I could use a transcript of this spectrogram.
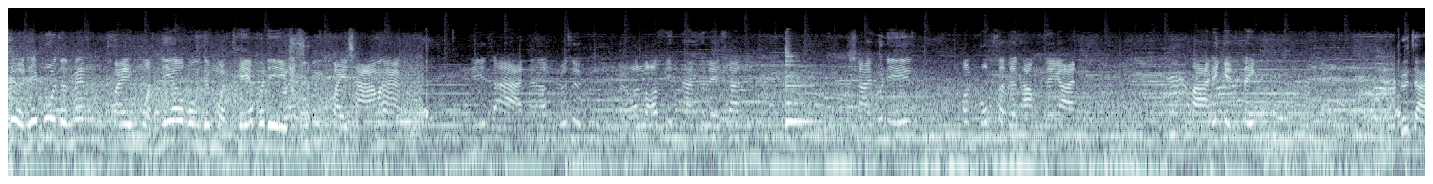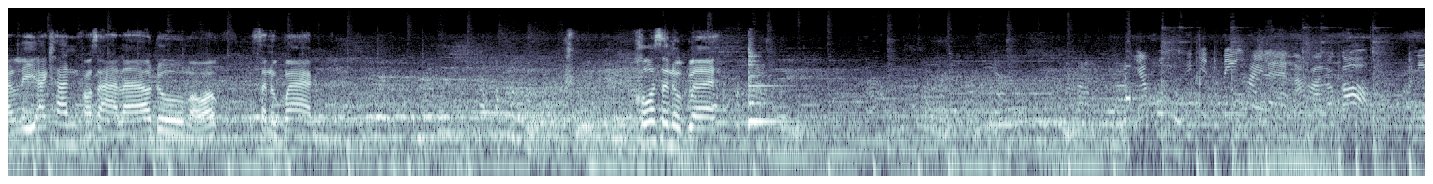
เกิดให้พูดจนแม่งไปหมดนี่ก็คงจะหมดเทปพอดีครับเพราะมันไปช้ามาก นี่สะอาดนะครับ รู้สึกแบบว่า lost in translation ชายผู้นี้ ค้นพบสัจธรรมในการมาที่เกนติงดูจากรีแอคชั่นของสะอาดแล้วดูเหมือนว่าสนุกมาก โคตรสนุกเลยยังคงอยู่ที่เกตติ้งไฮแลนด์นะคะ แล้วก็วันนี้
